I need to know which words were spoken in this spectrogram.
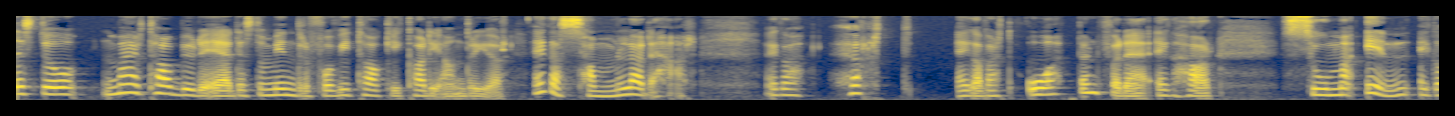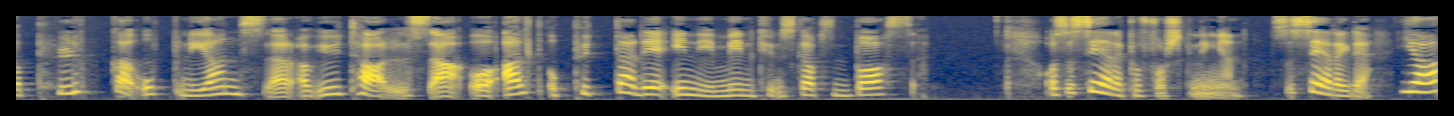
desto mer tabu det er, desto mindre får vi tak i hva de andre gjør. Jeg har samla det her. Jeg har hørt, jeg har vært åpen for det. Jeg har zooma inn. Jeg har plukka opp nyanser av uttalelser og alt, og putta det inn i min kunnskapsbase. Og så ser jeg på forskningen. Så ser jeg det. Ja,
